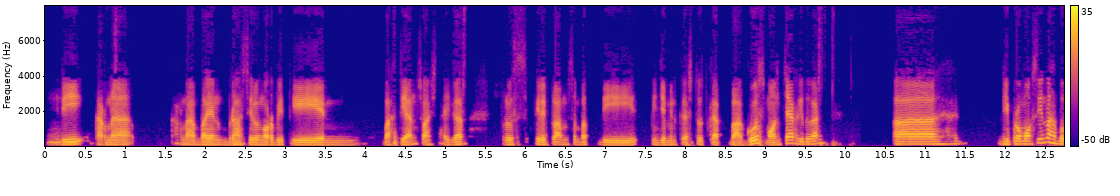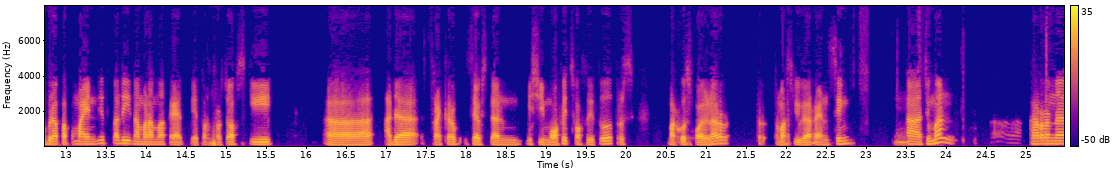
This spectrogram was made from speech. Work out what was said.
Hmm. Jadi karena karena Bayern berhasil ngorbitin Bastian Schweinsteiger terus Philip Lam sempat dipinjemin ke Stuttgart bagus moncer gitu kan uh, dipromosin lah beberapa pemain itu tadi nama-nama kayak Piotr Trochovski uh, ada striker Zeus dan Mishimovic waktu itu terus Markus Spoiler ter termasuk juga Rensing. Hmm. uh, cuman karena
